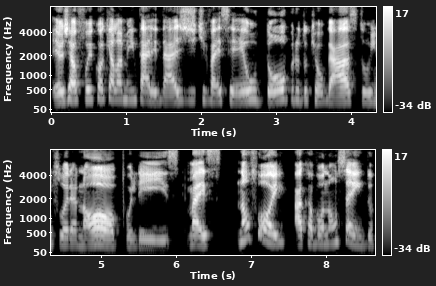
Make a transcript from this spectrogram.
eu já fui com aquela mentalidade de que vai ser o dobro do que eu gasto em Florianópolis, mas não foi, acabou não sendo.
